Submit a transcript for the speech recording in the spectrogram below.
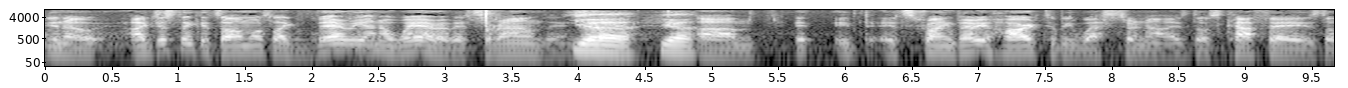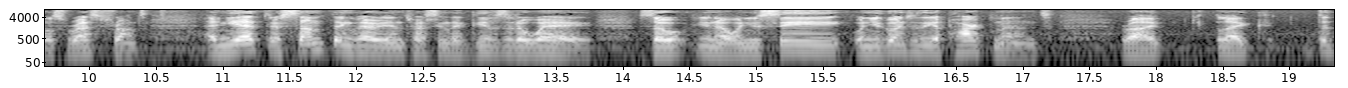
you know, I just think it's almost like very unaware of its surroundings. Yeah, right? yeah. Um, it, it it's trying very hard to be westernized. Those cafes, those restaurants, and yet there's something very interesting that gives it away. So you know, when you see when you go into the apartment, right, like the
